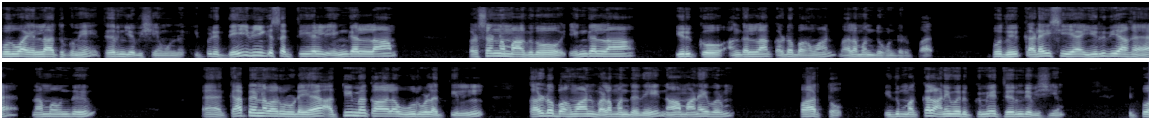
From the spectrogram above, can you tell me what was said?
பொதுவாக எல்லாத்துக்குமே தெரிஞ்ச விஷயம் ஒன்று இப்படி தெய்வீக சக்திகள் எங்கெல்லாம் பிரசன்னமாகுதோ எங்கெல்லாம் இருக்கோ அங்கெல்லாம் கருட பகவான் வலம் வந்து கொண்டிருப்பார். இப்போது கடைசியாக இறுதியாக நம்ம வந்து கேப்டன் அவர்களுடைய அத்திம கால ஊர்வலத்தில் கருட பகவான் வலம் வந்ததை நாம் அனைவரும் பார்த்தோம். இது மக்கள் அனைவருக்குமே தெரிந்த விஷயம். இப்போ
